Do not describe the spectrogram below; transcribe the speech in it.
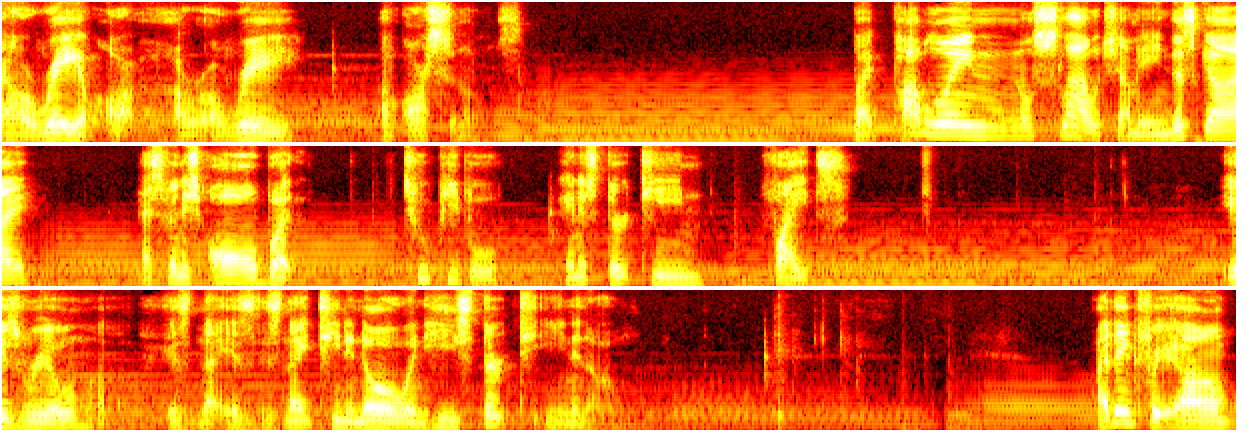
an array of an array of arsenals. But Pablo ain't no slouch. I mean, this guy has finished all but two people in his 13 fights. Israel uh, is, is, is 19 and 0, and he's 13 and 0. I think for um,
